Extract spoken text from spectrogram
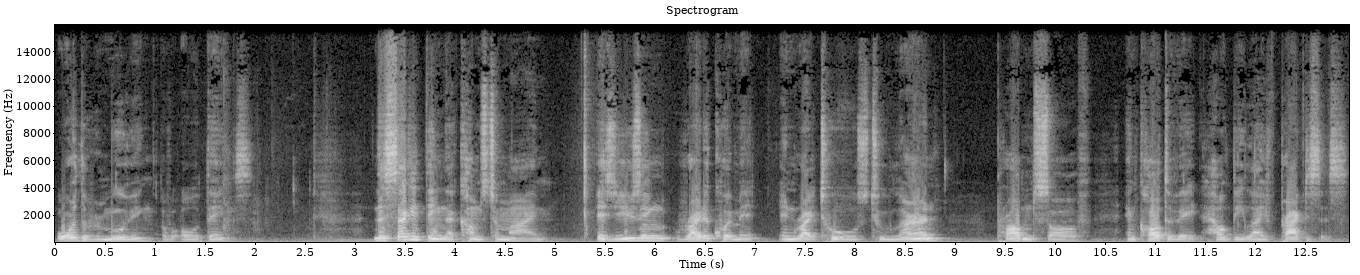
or the removing of old things. The second thing that comes to mind is using right equipment and right tools to learn, problem solve, and cultivate healthy life practices.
